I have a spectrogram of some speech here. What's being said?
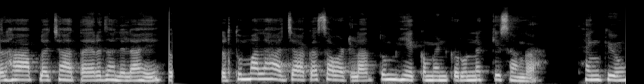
तर हा आपला चहा तयार झालेला आहे. तर तुम्हाला हा चहा कसा वाटला तुम्ही हे कमेंट करून नक्की सांगा. थँक्यू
